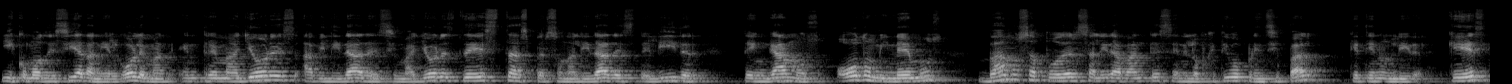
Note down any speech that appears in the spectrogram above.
Y como decía Daniel Goleman, entre mayores habilidades y mayores de estas personalidades de líder tengamos o dominemos, vamos a poder salir avantes en el objetivo principal que tiene un líder, que es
